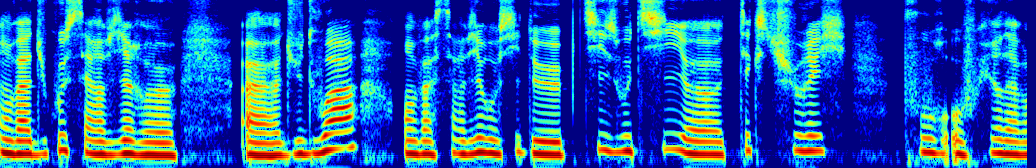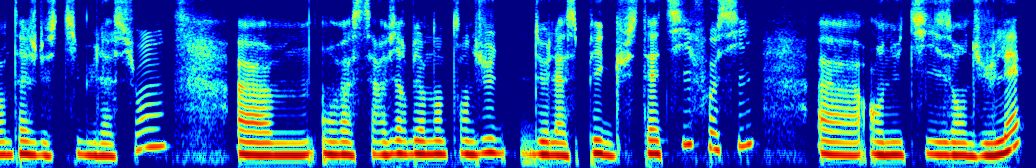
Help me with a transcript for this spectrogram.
On va du coup servir euh, euh, du doigt, on va servir aussi de petits outils texturés pour offrir davantage de stimulation. on va servir bien entendu de l'aspect gustatif aussi en utilisant du lait.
